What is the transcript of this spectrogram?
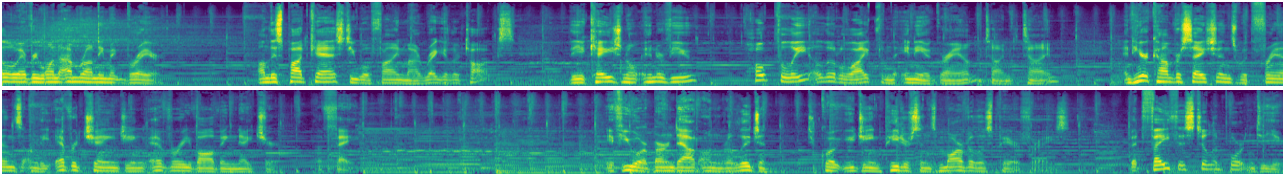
Hello, everyone. I'm Ronnie McBrayer. On this podcast, you will find my regular talks, the occasional interview, hopefully a little light from the Enneagram time to time, and hear conversations with friends on the ever changing, ever evolving nature of faith. If you are burned out on religion, to quote Eugene Peterson's marvelous paraphrase, but faith is still important to you,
